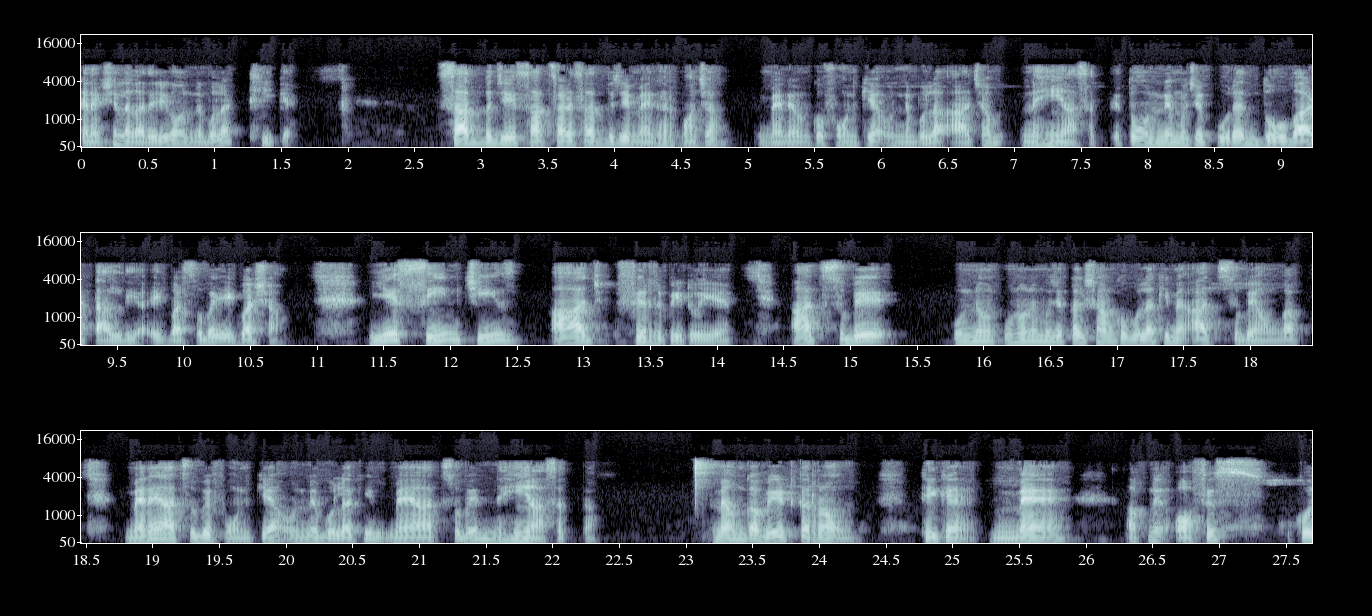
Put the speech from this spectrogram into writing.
कनेक्शन लगा दीजिएगा। उन्होंने बोला, ठीक है। सात बजे, सात, साढ़े सात बजे मैं घर पहुँचा, मैंने उनको फ़ोन किया उन्होंने बोला, आज हम नहीं आ सकते। तो उनने मुझे पूरा दो बार टाल दिया, एक बार सुबह, एक बार शाम। ये सेम चीज़ आज फिर रिपीट हुई है। आज सुबह उन्होंने मुझे कल शाम को बोला कि मैं आज सुबह आऊँगा। मैंने आज सुबह फ़ोन किया, उनने बोला कि मैं आज सुबह नहीं आ सकता। मैं उनका वेट कर रहा हूँ, ठीक है? मैं अपने ऑफ़िस को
